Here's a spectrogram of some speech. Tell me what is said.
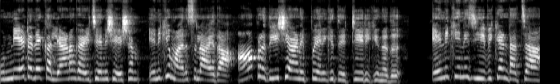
ഉണ്ണിയേട്ടനെ കല്യാണം കഴിച്ചതിന് ശേഷം എനിക്ക് മനസ്സിലായതാ. ആ പ്രതീക്ഷയാണ് ഇപ്പോൾ എനിക്ക് തെറ്റിയിരിക്കുന്നത്. എനിക്കിനി ജീവിക്കേണ്ട അച്ഛാ.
